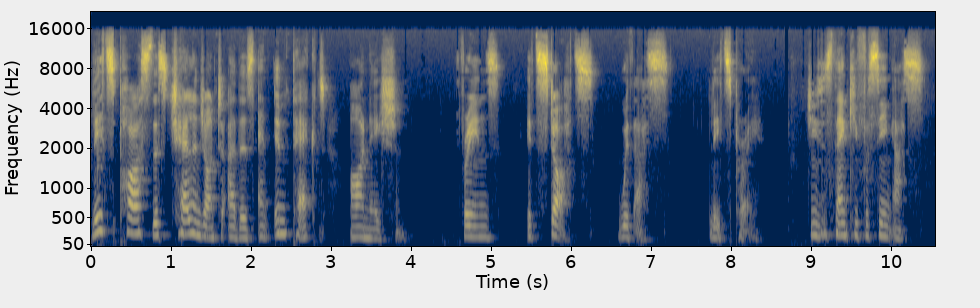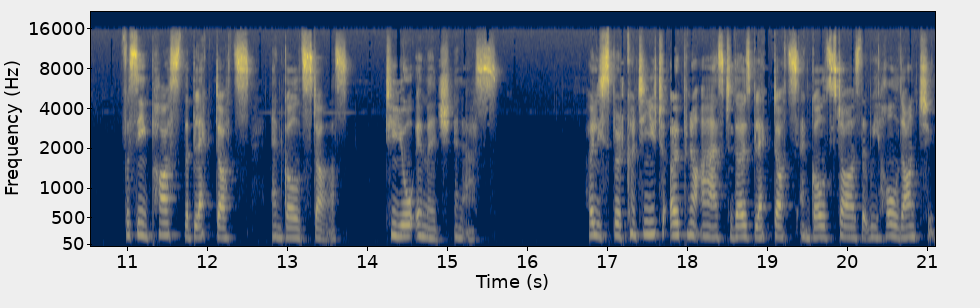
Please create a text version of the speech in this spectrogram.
Let's pass this challenge on to others and impact our nation. Friends, it starts with us. Let's pray. Jesus, thank you for seeing us, for seeing past the black dots and gold stars to your image in us. Holy Spirit, continue to open our eyes to those black dots and gold stars that we hold on to.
